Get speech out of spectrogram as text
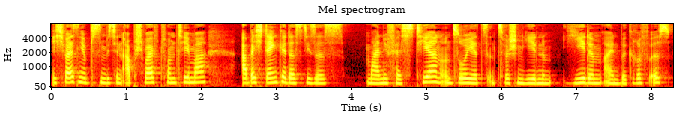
ich weiß nicht, ob das ein bisschen abschweift vom Thema, aber ich denke, dass dieses Manifestieren und so jetzt inzwischen jedem, jedem ein Begriff ist.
